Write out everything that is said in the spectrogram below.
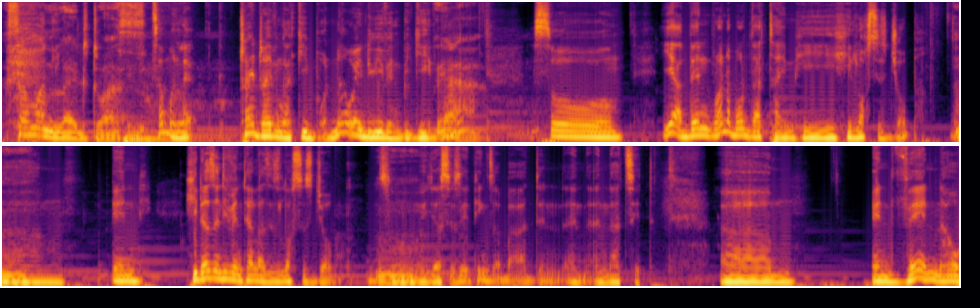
Someone lied to us. Someone like try driving a keyboard. Now where do you even begin? Yeah. So yeah, then round about that time he he lost his job. Um and he doesn't even tell us he's lost his job. So he just says hey, things are bad and, and and that's it. Um and then now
